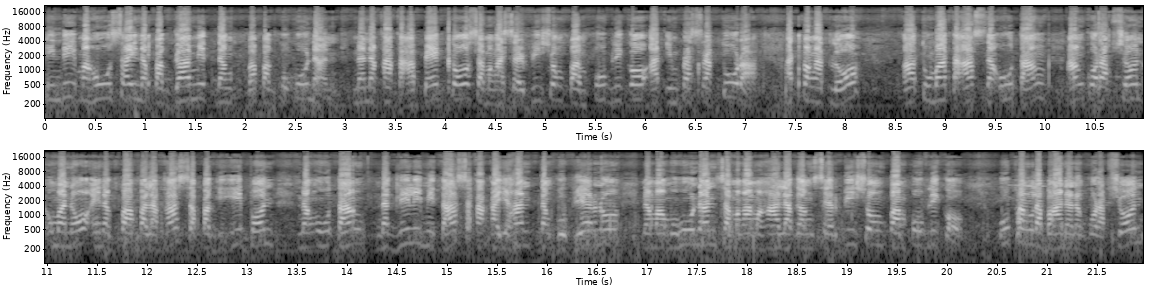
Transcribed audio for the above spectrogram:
hindi mahusay na paggamit ng mapagkukunan na nakakaapekto sa mga serbisyong pampubliko at infrastruktura. At pangatlo, ah, tumataas na utang, ang korupsyon umano ay nagpapalakas sa pag-iipon ng utang, naglilimita sa kakayahan ng gobyerno na mamuhunan sa mga mahalagang serbisyong pampubliko. Upang labanan ng korupsyon,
